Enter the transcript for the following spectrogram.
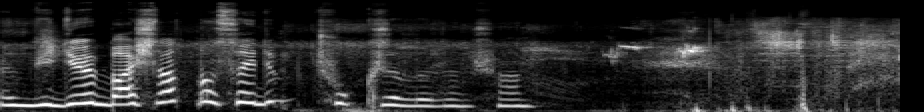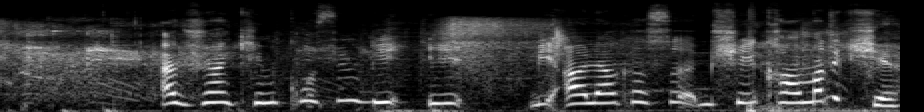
Videoyu başlatmasaydım çok kırılırdım şu an. Abi şu an kemik kostüm bir bir alakası bir şey kalmadı ki.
